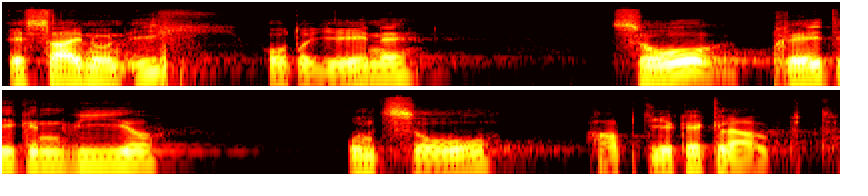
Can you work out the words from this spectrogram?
Es sei nun ich oder jene, so predigen wir und so habt ihr geglaubt.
